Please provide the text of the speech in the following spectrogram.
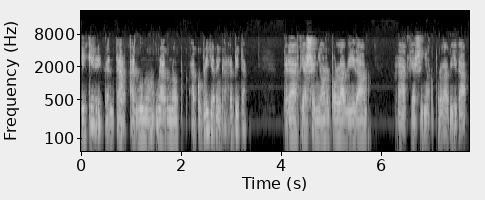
y quiere cantar alguno, una, acoplilla, venga, repita. Gracias Señor por la vida, gracias Señor por la vida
